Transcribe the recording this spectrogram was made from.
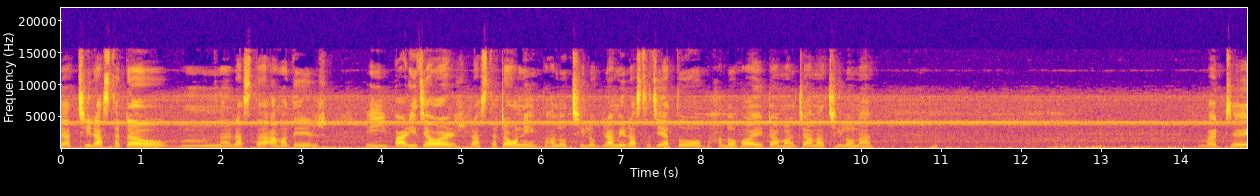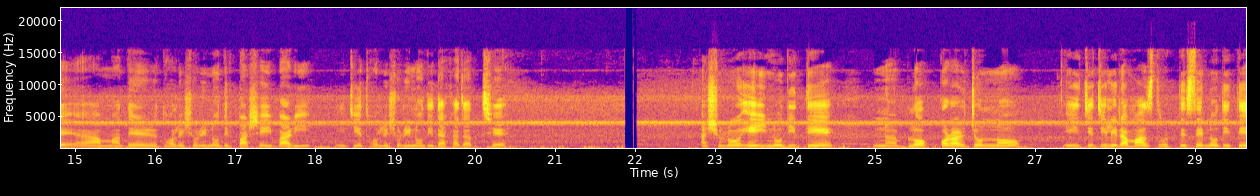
যাচ্ছি রাস্তাটাও উম, রাস্তা আমাদের এই বাড়ি যাওয়ার রাস্তাটা অনেক ভালো ছিল। গ্রামের রাস্তা যে এত ভালো হয়, এটা আমার জানা ছিল না। বাট আমাদের ধলেশ্বরী নদীর পাশেই বাড়ি। এই যে ধলেশ্বরী নদী দেখা যাচ্ছে। আসলে এই নদীতে ব্লক করার জন্য এই যে জেলেরা মাছ ধরতেছে নদীতে,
